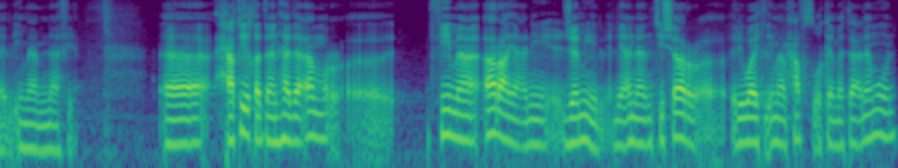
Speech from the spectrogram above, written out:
الإمام نافع. حقيقة هذا أمر فيما أرى يعني جميل لأن انتشار رواية الإمام حفص وكما تعلمون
